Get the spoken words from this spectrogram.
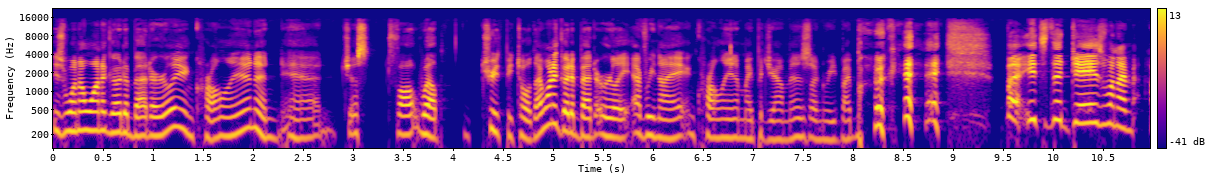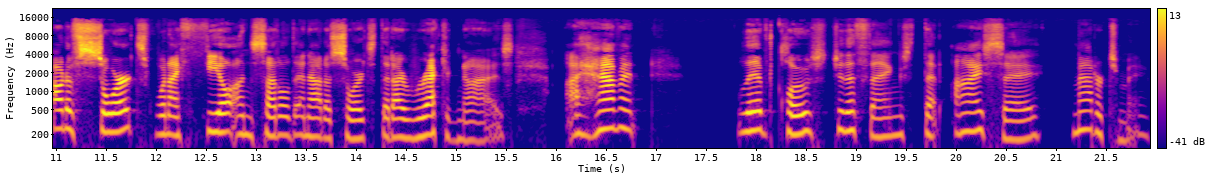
is when I want to go to bed early and crawl in and, and just fall. Well, truth be told, I want to go to bed early every night and crawl in in my pajamas and read my book. but it's the days when I'm out of sorts, when I feel unsettled and out of sorts, that I recognize I haven't lived close to the things that I say matter to me.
